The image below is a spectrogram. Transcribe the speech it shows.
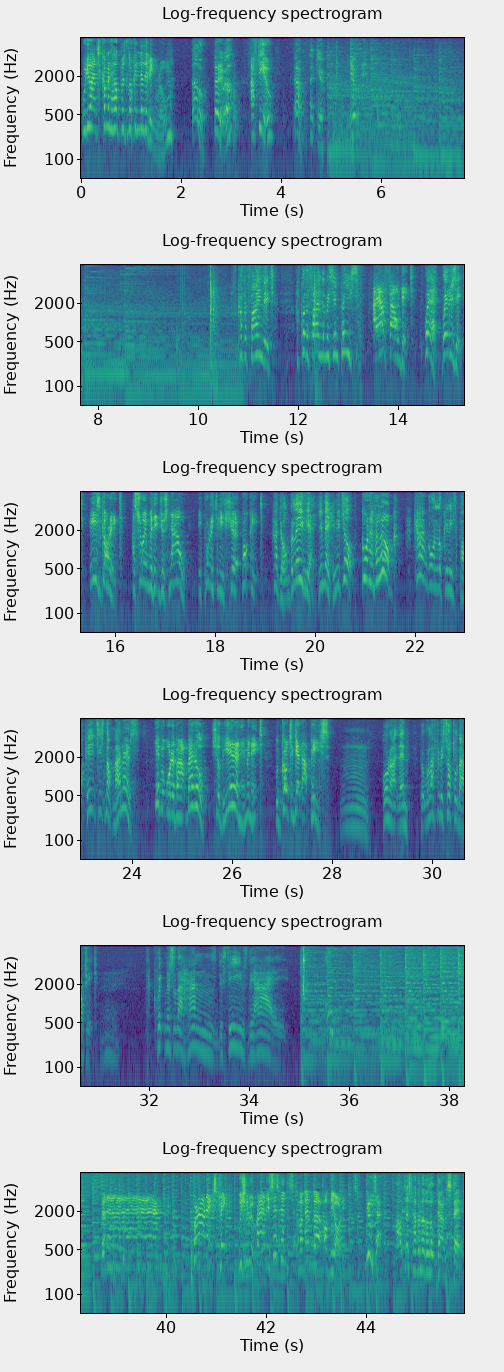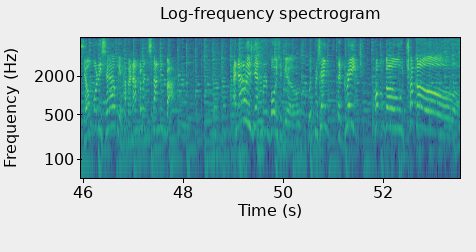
Would you like to come and help us look in the living room? Oh, very well. After you. Oh, thank you. You. I've got to find it. I've got to find the missing piece. I have found it. Where? Where is it? He's got it. I saw him with it just now. He put it in his shirt pocket. I don't believe you. You're making it up. Go and have a look. I can't go and look in his pockets. It's not manners. Yeah, but what about Beryl? She'll be here any minute. We've got to get that piece. Hmm. All right, then. But we'll have to be subtle about it. The quickness of the hands deceives the eye. Oh. Ta-da! For our next trick, we shall require the assistance of a member of the audience. You, sir. I'll just have another look downstairs. Don't worry, sir. We have an ambulance standing by. And now, ladies and gentlemen, boys and girls, we present the great Pongo Chuckle.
